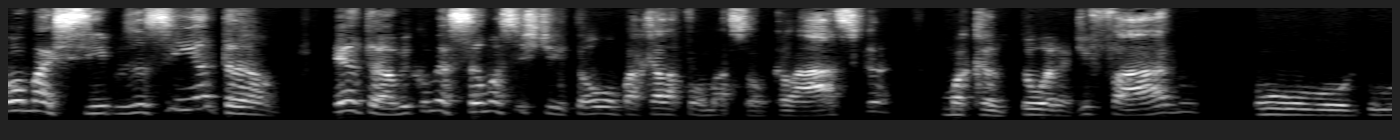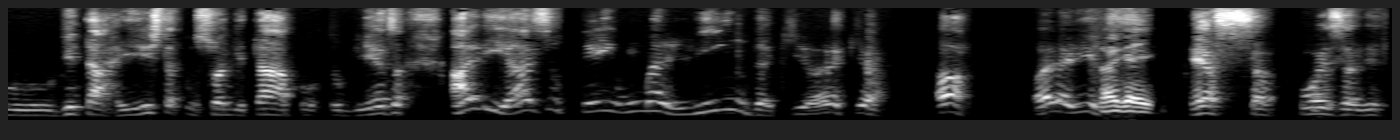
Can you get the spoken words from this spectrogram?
uma mais simples assim, e entramos. Entramos e começamos a assistir. Então, aquela formação clássica, uma cantora de fado, o, o, guitarrista com sua guitarra portuguesa. Aliás, eu tenho uma linda aqui, olha aqui, ó. ó olha isso. Aí. Essa coisa ali.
